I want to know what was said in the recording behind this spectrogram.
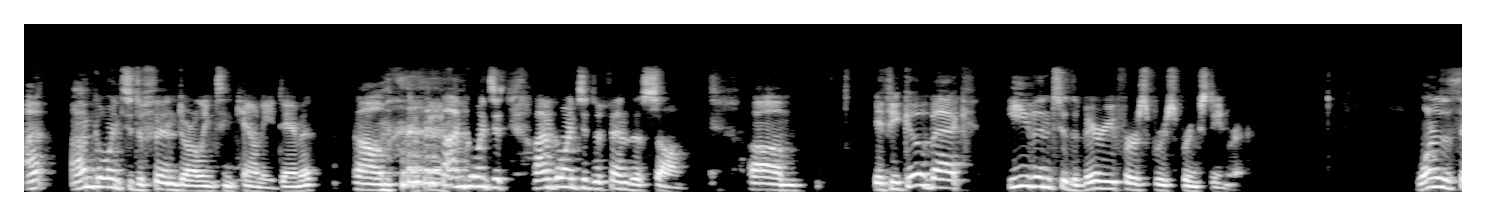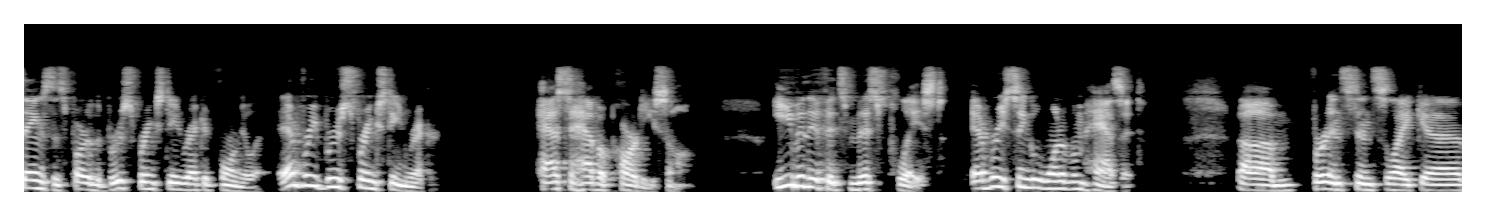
I, I'm going to defend Darlington County. Damn it! Um, okay. I'm going to I'm going to defend this song. Um, if you go back even to the very first Bruce Springsteen record, one of the things that's part of the Bruce Springsteen record formula, every Bruce Springsteen record has to have a party song, even if it's misplaced. Every single one of them has it. Um, for instance, like uh,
